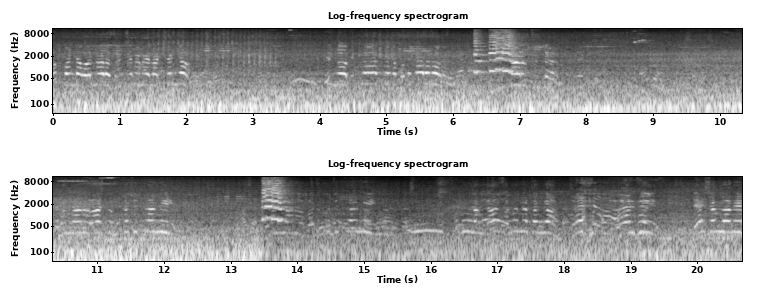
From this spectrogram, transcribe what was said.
సప్పండ వర్ణాల సంక్షేమమే లక్ష్యంగా ఎన్నో విప్లవాత్మక పథకాలను ప్రారంభించారు తెలంగాణ రాష్ట్ర ముఖ చిత్రాన్ని తెలంగాణ బతుకు చిత్రాన్ని సమూలంగా సమున్నతంగా దేశంలోనే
